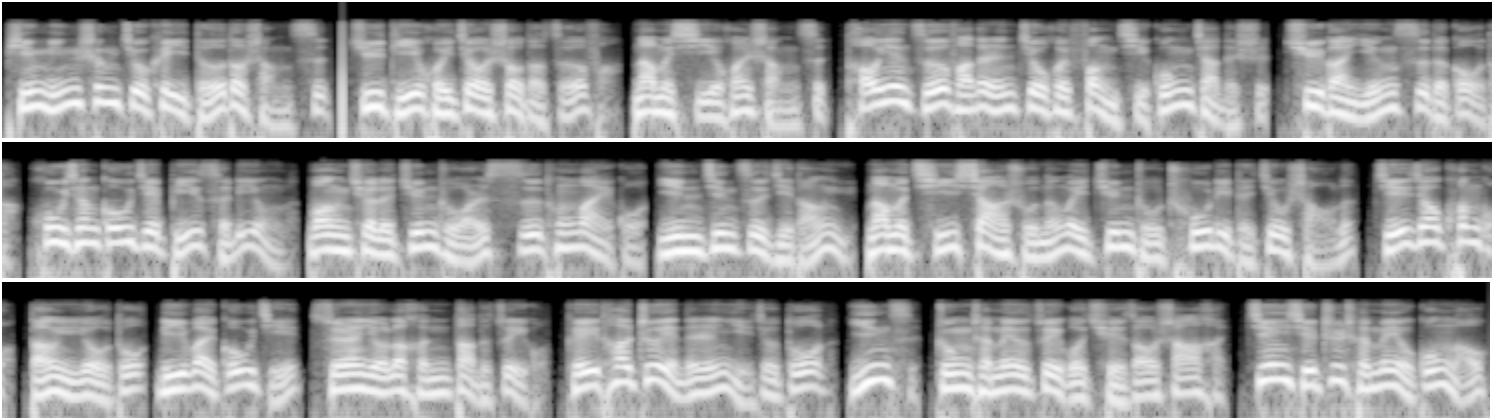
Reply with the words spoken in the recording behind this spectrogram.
凭名声就可以得到赏赐，居诋毁就要受到责罚。那么喜欢赏赐、讨厌责罚的人就会放弃公家的事，去干营私的勾当，互相勾结，彼此利用了，忘却了君主而私通外国，引进自己党羽。那么其下属能为君主出力的就少了，结交宽广，党羽又多，里外勾结，虽然。有了很大的罪过，给他遮掩的人也就多了。因此，忠臣没有罪过却遭杀害，奸邪之臣没有功劳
